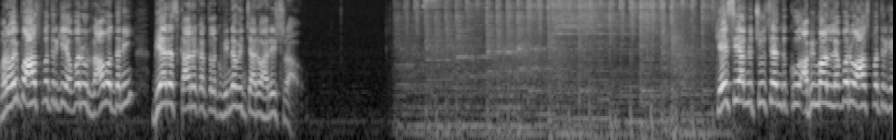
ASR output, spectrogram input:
మరోవైపు ఆసుపత్రికి ఎవరూ రావద్దని బీఆర్ఎస్ కార్యకర్తలకు విన్నవించారు హరీష్ రావు. కేసీఆర్ను చూసేందుకు అభిమానులెవ్వరూ ఆసుపత్రికి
